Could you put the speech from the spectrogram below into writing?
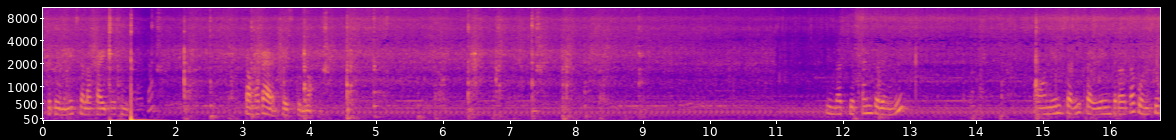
ఒక టూ మినిట్స్ అలా ఫ్రై చేసిన తర్వాత టమోటా యాడ్ చేసుకుందాం. ఇందాక చెప్పాను కదండి ఆనియన్స్ అవి ఫ్రై అయిన తర్వాత కొంచెం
